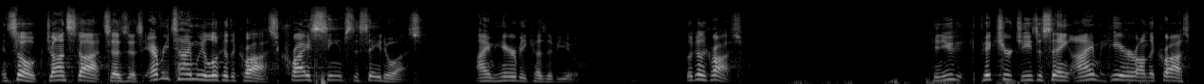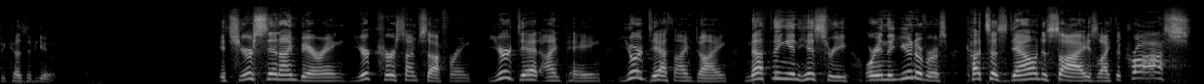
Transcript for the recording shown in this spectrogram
And so, John Stott says this Every time we look at the cross, Christ seems to say to us, I'm here because of you. Look at the cross. Can you picture Jesus saying, I'm here on the cross because of you? It's your sin I'm bearing, your curse I'm suffering, your debt I'm paying, your death I'm dying. Nothing in history or in the universe cuts us down to size like the cross.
